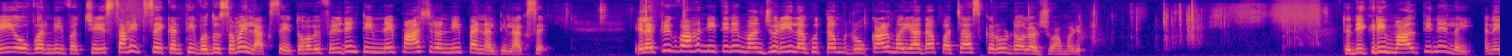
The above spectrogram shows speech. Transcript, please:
બે ઓવરની વચ્ચે સાહીઠ સેકન્ડથી વધુ સમય લાગશે. તો હવે ફિલ્ડિંગ ટીમને પાંચ રનની પેનલ્ટી લાગશે. ઇલેક્ટ્રિક વાહન નીતિને મંજૂરી, લઘુત્તમ રોકાણ મર્યાદા પચાસ કરોડ ડોલર જોવા મળ્યું. તો દીકરી માલતીને લઈ અને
